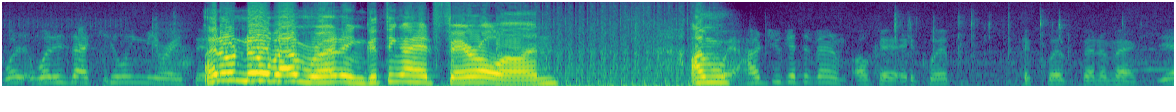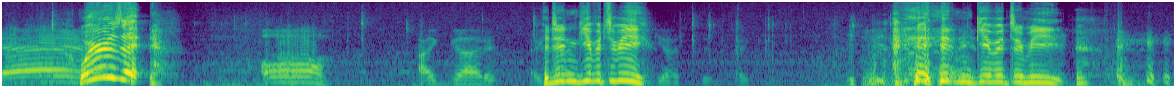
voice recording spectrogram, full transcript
what, what is that killing me right there? I don't know, but I'm running. Good thing I had Feral on. I'm. Wait, how'd you get the Venom? Okay, equip, equip Venom X. Yeah! Where is it? Oh! I got it. I It didn't got give it to me. It. It didn't give it to me.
